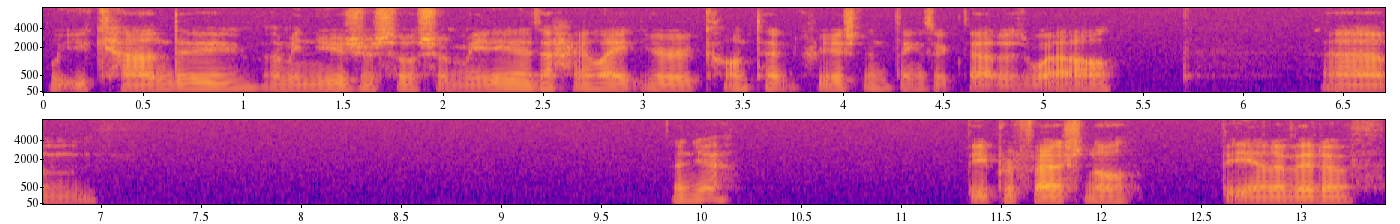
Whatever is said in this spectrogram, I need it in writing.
what you can do. I mean, use your social media to highlight your content creation and things like that as well. Um, and yeah, be professional, be innovative,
